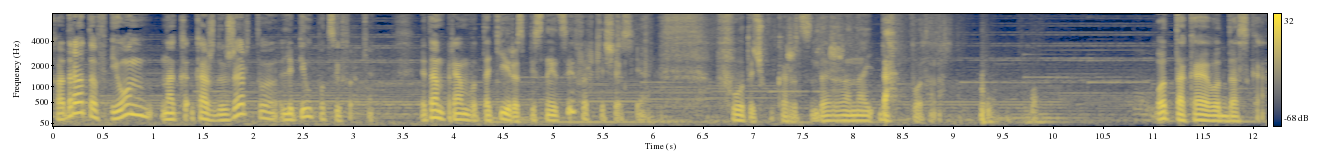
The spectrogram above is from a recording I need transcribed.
квадратов, и он на каждую жертву лепил по циферке. И там прям вот такие расписные циферки. Сейчас я фоточку, кажется, даже она... Да, вот она. Вот такая вот доска.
